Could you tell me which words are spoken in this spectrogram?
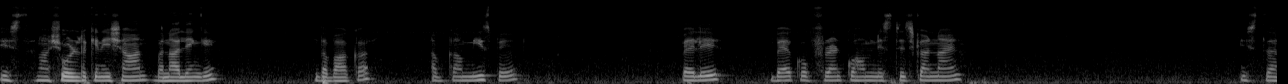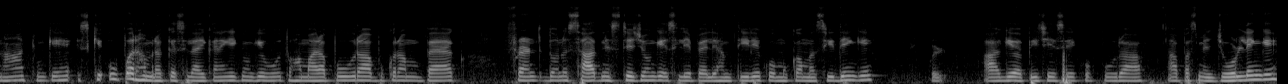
इस तरह शोल्डर के निशान बना लेंगे। दबाकर अब कमीज़ पे पहले बैक और फ्रंट को हमने स्टिच करना है। इस तरह, क्योंकि इसके ऊपर हम रख के सिलाई करेंगे, क्योंकि वो तो हमारा पूरा बुकरम बैक फ्रंट दोनों साथ में स्टिच होंगे, इसलिए पहले हम तीरे को मुकम्मल सी देंगे और आगे और पीछे से को पूरा आपस में जोड़ लेंगे।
